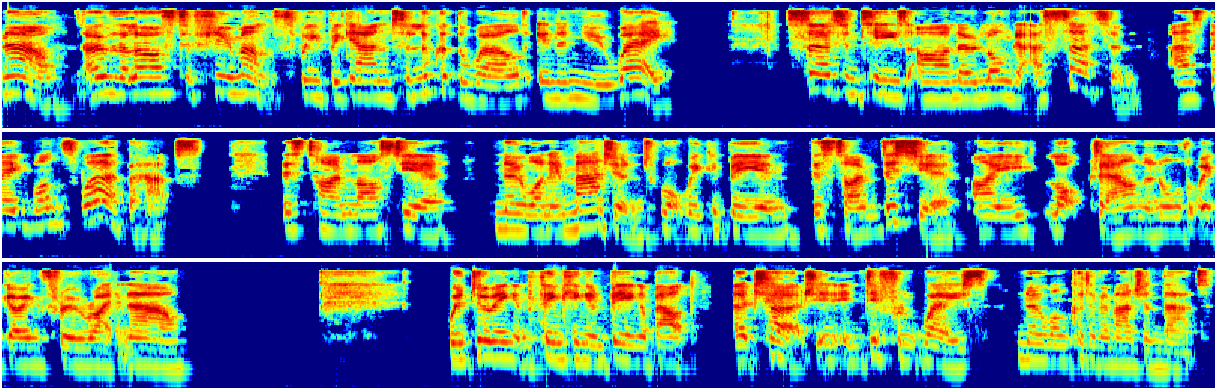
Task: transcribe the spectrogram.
Now, over the last few months, we've begun to look at the world in a new way. Certainties are no longer as certain as they once were, perhaps. This time last year, no one imagined what we could be in this time this year, i.e., lockdown and all that we're going through right now. We're doing and thinking and being about a church in, in different ways. No one could have imagined that.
